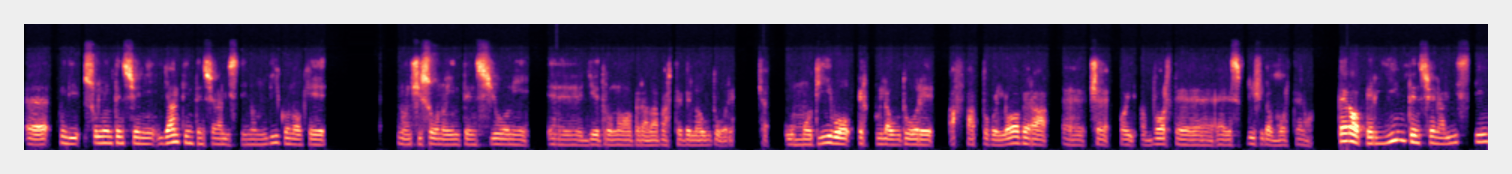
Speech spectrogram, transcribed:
eh, quindi sulle intenzioni, gli anti-intenzionalisti non dicono che non ci sono intenzioni eh, dietro un'opera da parte dell'autore, cioè un motivo per cui l'autore ha fatto quell'opera eh, c'è, poi a volte è esplicito, a volte no. Però per gli intenzionalisti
